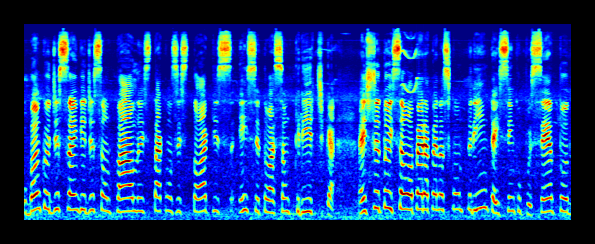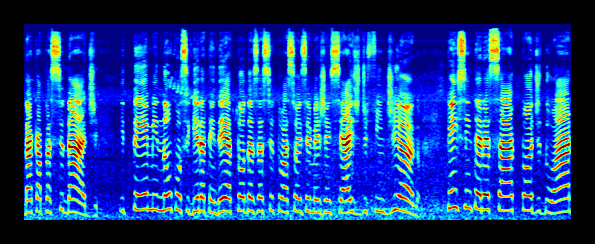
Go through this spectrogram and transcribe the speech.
O Banco de Sangue de São Paulo está com os estoques em situação crítica. A instituição opera apenas com 35% da capacidade e teme não conseguir atender a todas as situações emergenciais de fim de ano. Quem se interessar pode doar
